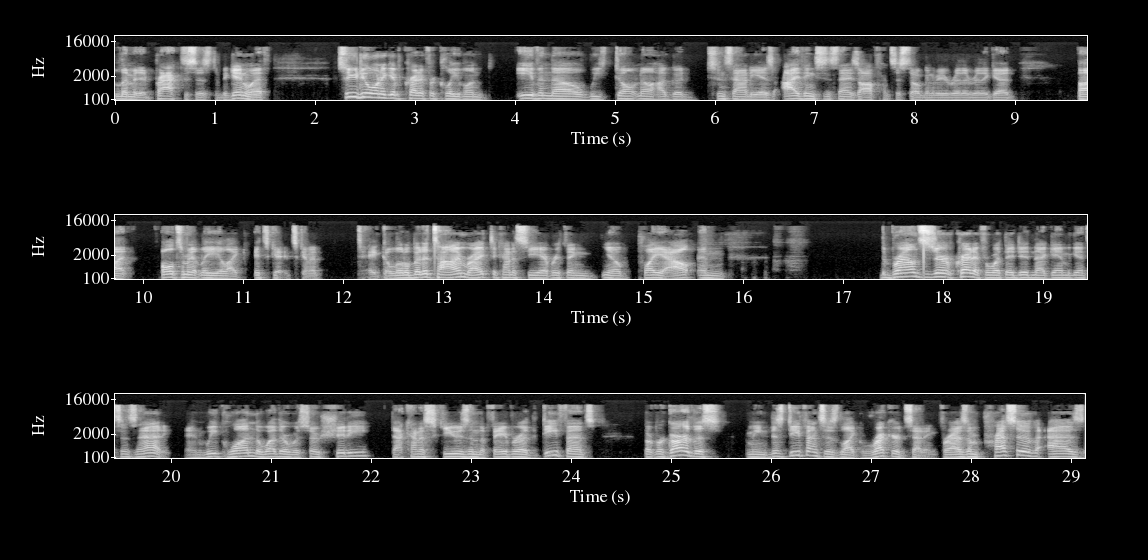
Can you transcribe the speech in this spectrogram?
limited practices to begin with. So you do want to give credit for Cleveland, even though we don't know how good Cincinnati is. I think Cincinnati's offense is still going to be really, really good. But ultimately, like it's it's going to take a little bit of time, right, to kind of see everything you know play out. And the Browns deserve credit for what they did in that game against Cincinnati. And Week One, the weather was so shitty that kind of skews in the favor of the defense. But regardless, I mean, this defense is like record setting for as impressive as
